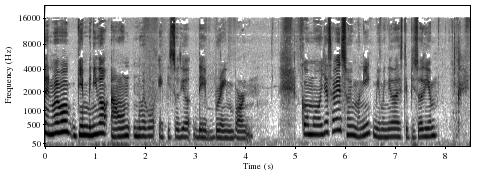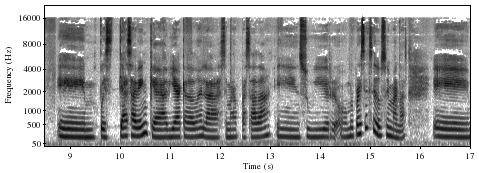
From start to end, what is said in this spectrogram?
de nuevo, bienvenido a un nuevo episodio de Brainborn. Como ya sabes, soy Monique, bienvenido a este episodio. Eh, pues ya saben que había quedado en la semana pasada en subir, o me parece hace dos semanas, eh,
